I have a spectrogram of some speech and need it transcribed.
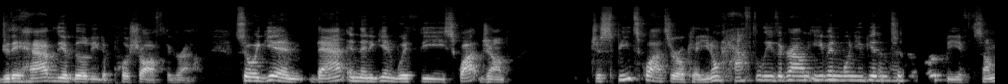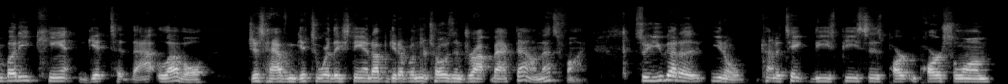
Do they have the ability to push off the ground? So again, that and then again with the squat jump, just speed squats are okay. You don't have to leave the ground even when you get into mm-hmm. the burpee. If somebody can't get to that level, just have them get to where they stand up, get up on their toes and drop back down. That's fine. So you got to, you know, kind of take these pieces, part and parcel them,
